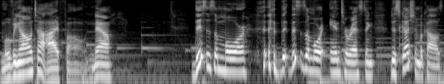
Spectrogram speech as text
Moving on to iPhone. Now, this is a more this is a more interesting discussion because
